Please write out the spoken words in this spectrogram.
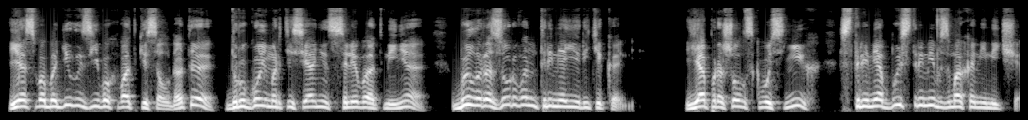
и освободил из его хватки солдата, другой мартисианец слева от меня был разорван тремя еретиками. Я прошел сквозь них с тремя быстрыми взмахами меча.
